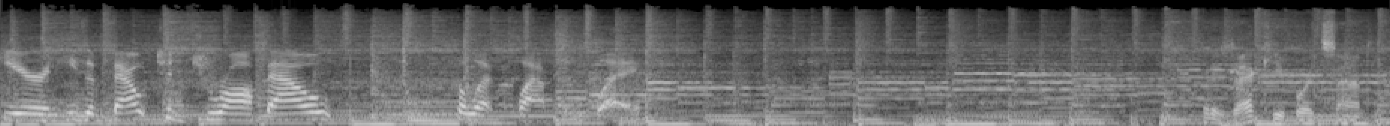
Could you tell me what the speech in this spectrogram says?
here, and he's about to drop out to let Clapton play. What is that keyboard sound?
